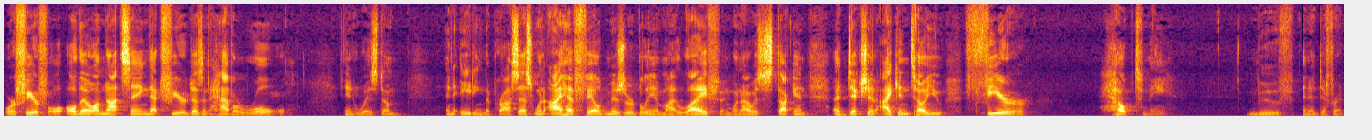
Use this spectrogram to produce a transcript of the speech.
or fearful, although I'm not saying that fear doesn't have a role in wisdom and aiding the process. When I have failed miserably in my life and when I was stuck in addiction, I can tell you fear helped me move in a different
